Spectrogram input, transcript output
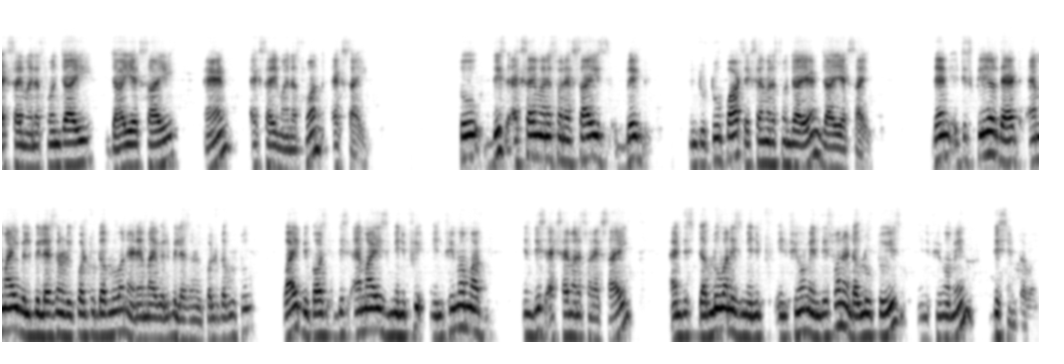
xi minus 1 xi, xi xi and xi minus 1 xi. So this xi minus 1 xi is break into two parts xi minus 1 xi and xi xi. Then it is clear that mi will be less than or equal to w1 and mi will be less than or equal to w2. Why? Because this mi is infimum of in this xi minus 1 xi and this w1 is infimum in this one and w2 is infimum in this interval.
